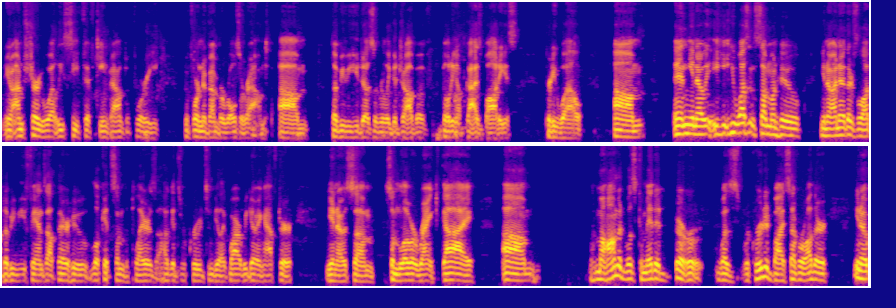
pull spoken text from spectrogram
you know, I'm sure he will at least see 15 pounds before he, before November rolls around. Um, WVU does a really good job of building up guys' bodies pretty well. Um, and, you know, he, he wasn't someone who, you know, I know there's a lot of WVU fans out there who look at some of the players that Huggins recruits and be like, why are we going after you know, some some lower ranked guy. Um, Mohamed was committed or was recruited by several other, you know,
